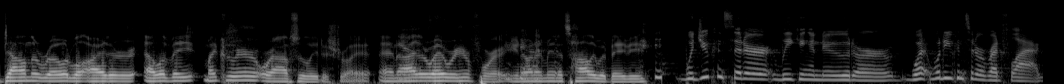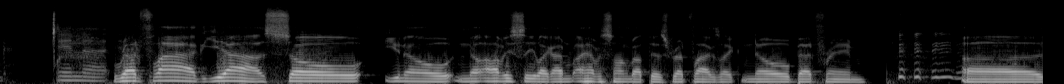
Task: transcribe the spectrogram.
down the road will either elevate my career or absolutely destroy it. And either way, we're here for it. You know what I mean? It's Hollywood, baby. Would you consider leaking a nude, or what? What do you consider a red flag? In uh, Red flag, yeah. So you know, no, obviously, like I'm, I have a song about this. Red flags, like no bed frame, uh,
